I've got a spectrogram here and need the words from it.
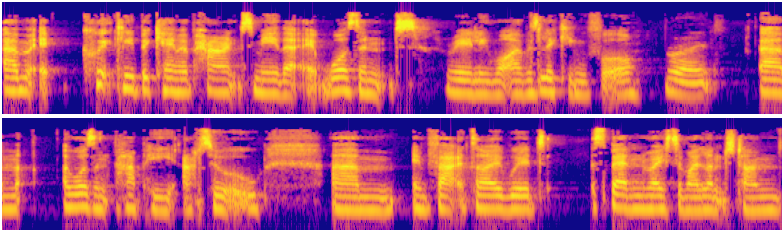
um, it quickly became apparent to me that it wasn't really what I was looking for. Right. Um, I wasn't happy at all. Um, in fact, I would spend most of my lunchtimes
